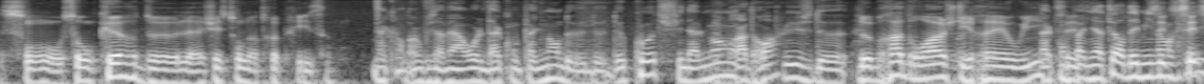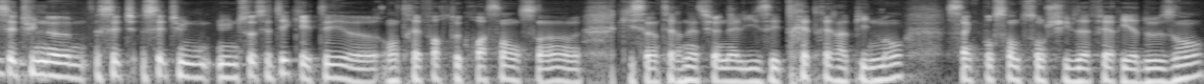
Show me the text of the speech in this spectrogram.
sont, sont au cœur de la gestion d'entreprise. D'accord, donc vous avez un rôle d'accompagnement de, de, coach finalement, de bras droit. plus de, de bras droit, je dirais, oui. D'accompagnateur d'éminence. C'est une, c'est une, une, société qui a été euh, en très forte croissance, hein, qui s'est internationalisée très très rapidement, 5% de son chiffre d'affaires il y a deux ans,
